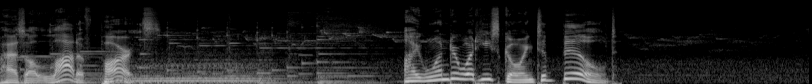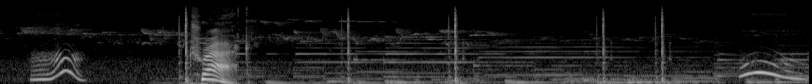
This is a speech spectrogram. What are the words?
Has a lot of parts. I wonder what he's going to build. Oh. Track, Ooh.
